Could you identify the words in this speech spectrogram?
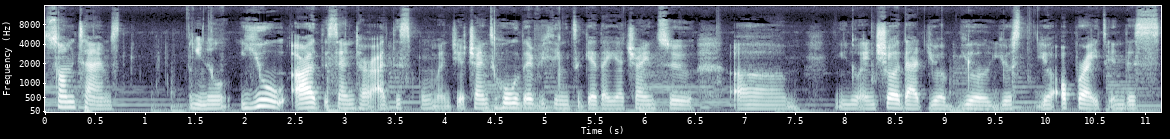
sometimes you know you are the center at this moment. You're trying to hold everything together. You're trying to um, you know ensure that you're you're you're you're upright in this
